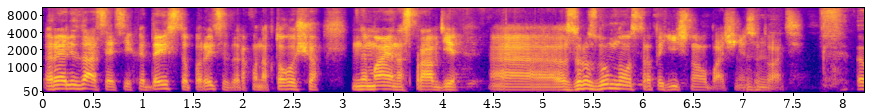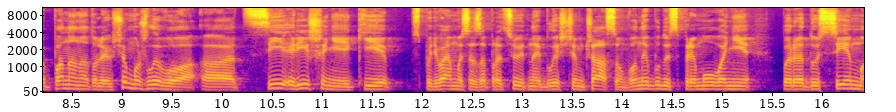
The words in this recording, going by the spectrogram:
реалізація цих ідей стопориться за рахунок того, що немає насправді е, з розумного стратегічного бачення ситуації. Е, Пане Анатолію, якщо можливо, е, ці рішення, які сподіваємося запрацюють найближчим часом, вони будуть спрямовані передусім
